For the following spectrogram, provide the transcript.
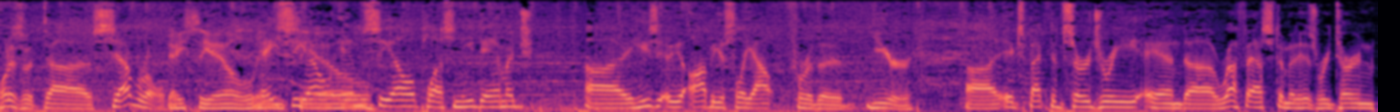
what is it? Uh, several ACL, ACL, MCL plus knee damage. Uh, he's obviously out for the year. Uh, expected surgery and uh, rough estimate his return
